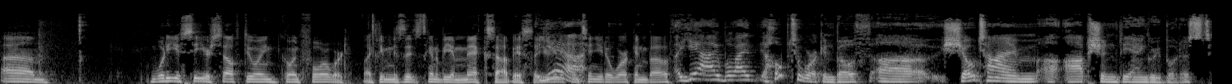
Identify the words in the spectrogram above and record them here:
um, what do you see yourself doing going forward? Like, I mean, is it's going to be a mix? Obviously, you're going to Yeah. continue to work in both. Uh, yeah, I, well, I hope to work in both. Uh, Showtime uh, optioned The Angry Buddhist,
